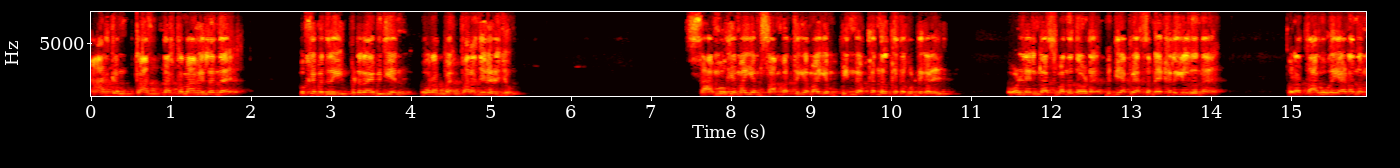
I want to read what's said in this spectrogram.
ആർക്കും ക്ലാസ് നഷ്ടമാകില്ലെന്ന് മുഖ്യമന്ത്രി പിണറായി വിജയൻ ഉറപ്പ് പറഞ്ഞു കഴിഞ്ഞു. സാമൂഹ്യമായും സാമ്പത്തികമായും പിന്നോക്കം നിൽക്കുന്ന കുട്ടികൾ ഓൺലൈൻ ക്ലാസ് വന്നതോടെ വിദ്യാഭ്യാസ മേഖലയിൽ നിന്ന് പുറത്താകുകയാണെന്നും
